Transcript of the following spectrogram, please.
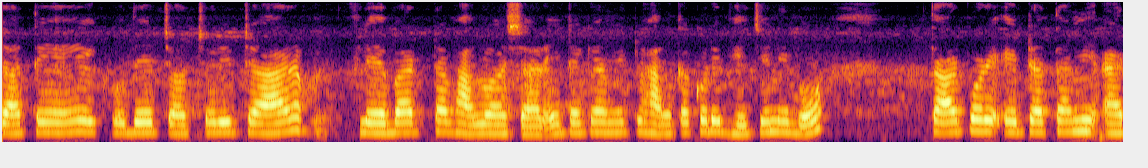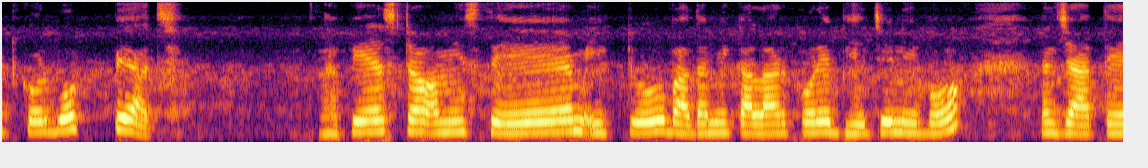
যাতে খুদের চচ্চড়িটার ফ্লেভারটা ভালো আসে আর এটাকে আমি একটু হালকা করে ভেজে নেব। তারপরে এটাতে আমি অ্যাড করব পেঁয়াজ। পেঁয়াজটাও আমি সেম একটু বাদামি কালার করে ভেজে নেব, যাতে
